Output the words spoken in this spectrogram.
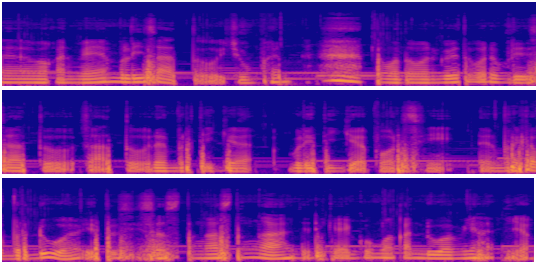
uh, makan mie ayam beli satu. Cuman teman-teman gue itu pada beli satu satu dan bertiga beli tiga porsi. Dan mereka berdua itu sisa setengah-setengah. Jadi kayak gue makan dua mie ayam.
